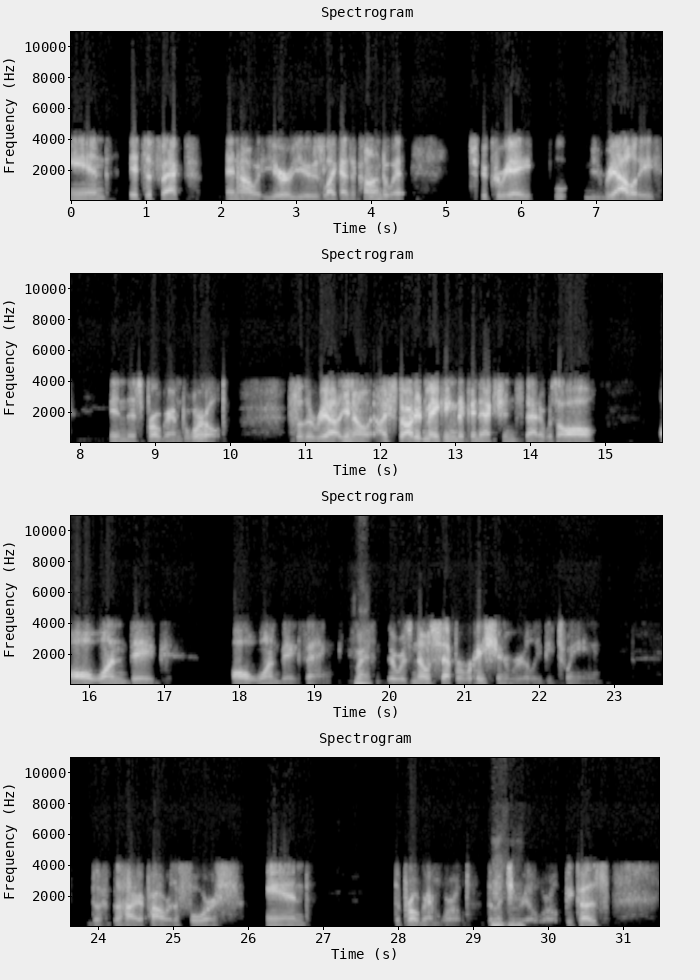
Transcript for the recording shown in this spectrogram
and its effect and how you're used like as a conduit to create reality in this programmed world so the real you know i started making the connections that it was all all one big all one big thing Right. there was no separation really between the the higher power the force and the program world the Mhm. material world because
